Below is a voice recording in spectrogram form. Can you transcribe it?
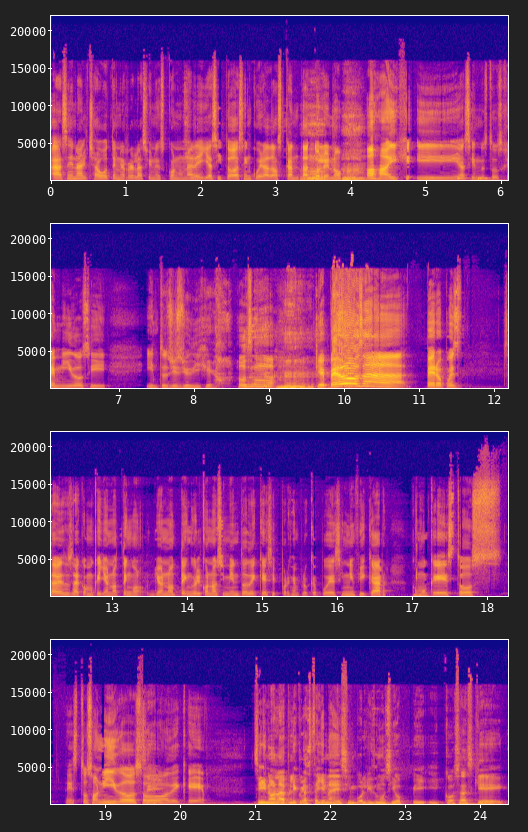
hacen al chavo tener relaciones con una de ellas y todas encueradas cantándole, ¿no? Ajá, y, haciendo estos gemidos y y entonces yo dije, o sea, ¿qué pedo? O sea, pero pues ¿sabes? O sea, como que yo no tengo, yo no tengo el conocimiento de qué, si, por ejemplo, qué puede significar como que estos, estos sonidos o de que... Sí, no, la película está llena de simbolismos y, op- y- y cosas que,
